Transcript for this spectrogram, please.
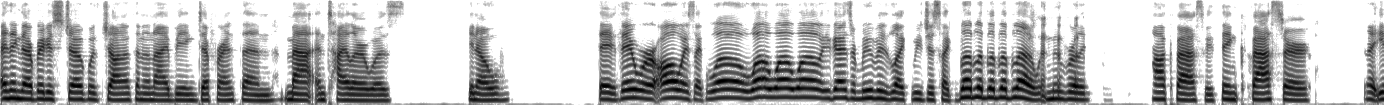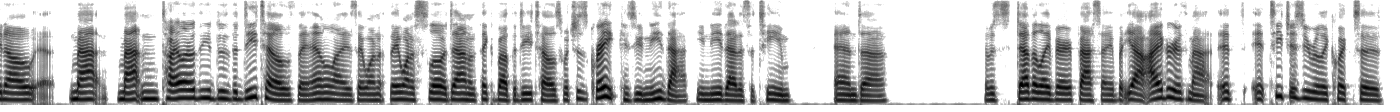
I think our biggest joke with Jonathan and I being different than Matt and Tyler was, you know, they they were always like, whoa, whoa, whoa, whoa, you guys are moving like we just like blah blah blah blah blah. We move really talk fast, we think faster. But you know, Matt Matt and Tyler they do the details. They analyze. They want to they want to slow it down and think about the details, which is great because you need that. You need that as a team. And uh, it was definitely very fascinating. But yeah, I agree with Matt. It it teaches you really quick to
